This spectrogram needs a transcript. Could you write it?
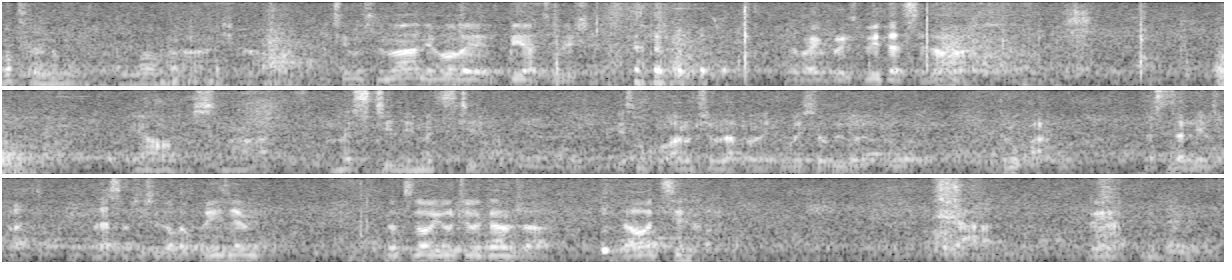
Otvoren unutra. Allah. Znači muslimani vole pijace više. Treba ih preispitat se, dobro. Ja rabbi smaat, mesčidi, mesčidi. Gdje smo Kur'an učili na pamet, u ovoj sobi gore pluvaj. Druga, da se zadnjem sprati da smo otišli dole u prizemlju, dok su ovi učili dan za, za ocjenu. Ja radim, rabbi, prijatno.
